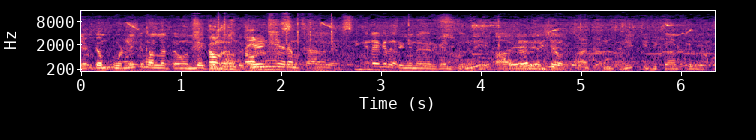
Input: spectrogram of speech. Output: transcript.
జక్కంపూడి నుంచి మళ్ళీ టౌన్లోకి సింగనగర్. సింగనగర్కి వెళ్తుంది. ఆ ఏరియా. ఇది కాంట్రిబ్యూట్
